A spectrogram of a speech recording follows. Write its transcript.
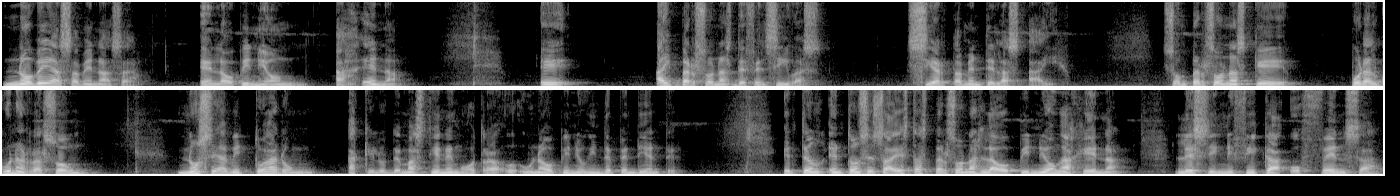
No veas amenaza en la opinión ajena. Eh, hay personas defensivas, ciertamente las hay. Son personas que por alguna razón no se habituaron a que los demás tienen otra, una opinión independiente. Entonces a estas personas la opinión ajena les significa ofensa,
